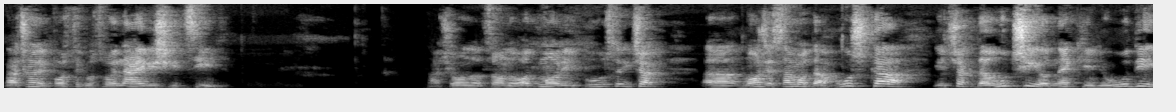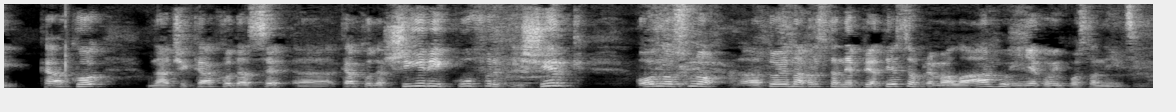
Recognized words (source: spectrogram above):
znači on je postigao svoj najviši cilj. Znači on se ono odmori i pusti i čak a, može samo da huška i čak da uči od neki ljudi kako, znači kako da se, a, kako da širi kufr i širk, odnosno a, to je jedna vrsta neprijateljstva prema Allahu i njegovim poslanicima.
